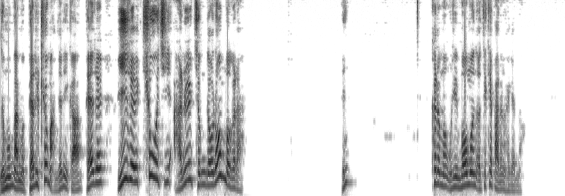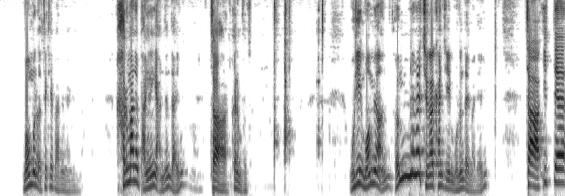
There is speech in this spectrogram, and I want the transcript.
너무 많으면 배를 키우면 안 되니까 배를 위를 키우지 않을 정도로 먹어라. 응? 그러면 우리 몸은 어떻게 반응하겠나? 몸은 어떻게 반응하겠나? 하루 만에 반응이 안 된다. 잉? 자, 그럼 보자. 우리 몸은 얼마나 정확한지 모른다 이 말이에요. 자, 이때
